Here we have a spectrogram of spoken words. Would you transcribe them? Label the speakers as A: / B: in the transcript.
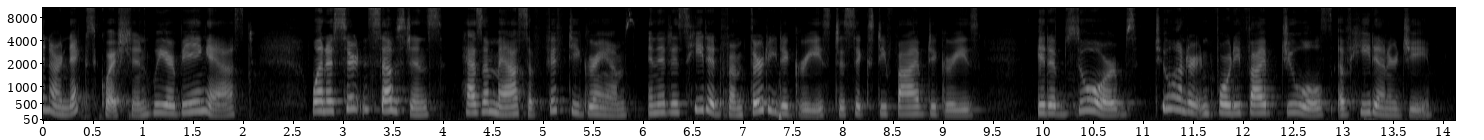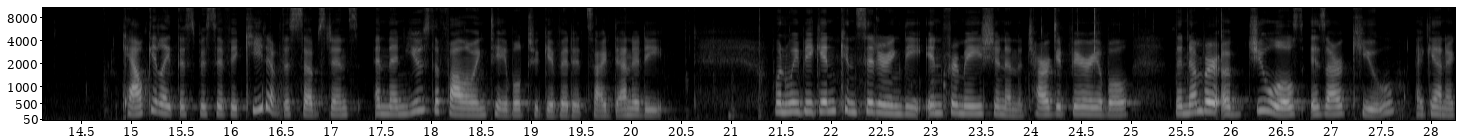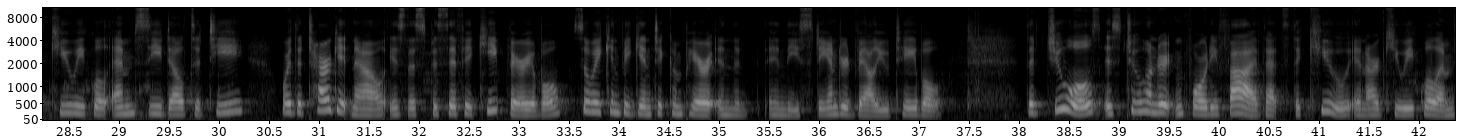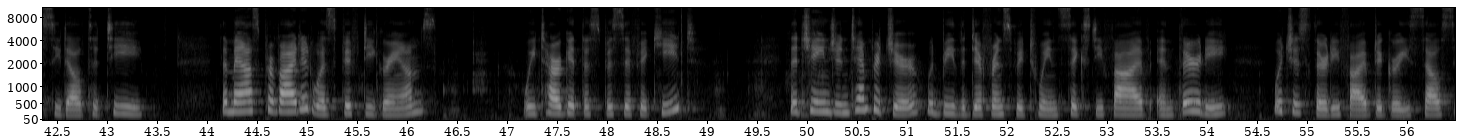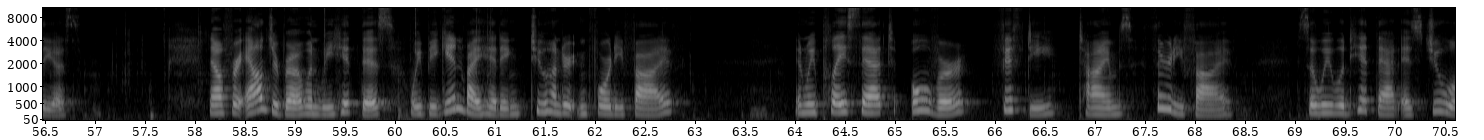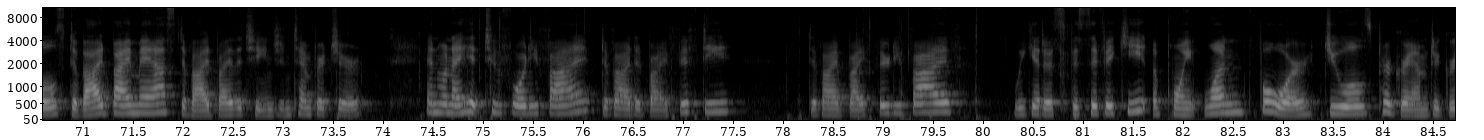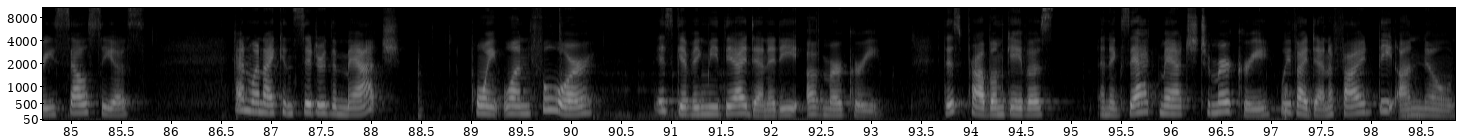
A: In our next question, we are being asked, when a certain substance has a mass of 50 grams and it is heated from 30 degrees to 65 degrees, it absorbs 245 joules of heat energy. Calculate the specific heat of the substance and then use the following table to give it its identity. When we begin considering the information and the target variable, the number of joules is our Q, again a Q equal mc delta T, where the target now is the specific heat variable, so we can begin to compare it in the, in the standard value table. The joules is 245, that's the Q in our Q equal mc delta T. The mass provided was 50 grams. We target the specific heat. The change in temperature would be the difference between 65 and 30, which is 35 degrees Celsius. Now for algebra, when we hit this, we begin by hitting 245, and we place that over 50 times 35. So we would hit that as joules, divide by mass, divide by the change in temperature. And when I hit 245 divided by 50, divide by 35, we get a specific heat of 0.14 joules per gram degree Celsius. And when I consider the match, 0.14 is giving me the identity of mercury. This problem gave us an exact match to mercury. We've identified the unknown.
